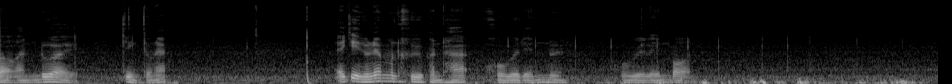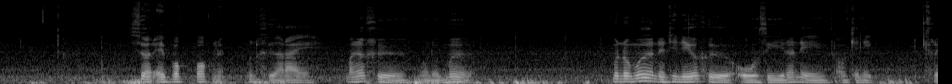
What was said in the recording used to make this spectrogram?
ต่อกันด้วยกิ่งตรงนี้ไอ้กิ่งตรงนี้มันคือพันธะ โคเวเลนต์เลยโคเวเลนต์บอนส่วนไอ้บล็อกบล็อกเนี่ยมันคืออะไร มันก็คือโมโนเมอร์โมโนเมอร์ในที่นี้ก็คือ OC นั่นเองออร์แกนิกเคร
